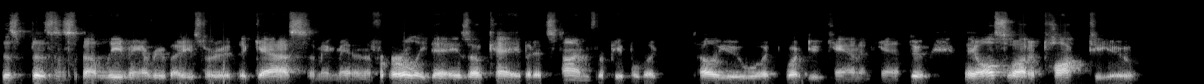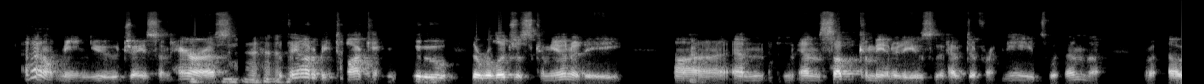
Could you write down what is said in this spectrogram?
This business about leaving everybody sort of the gas. I mean, in the for early days, okay, but it's time for people to tell you what what you can and can't do. They also ought to talk to you. And I don't mean you, Jason Harris, but they ought to be talking to the religious community uh, and and sub communities that have different needs within the uh,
